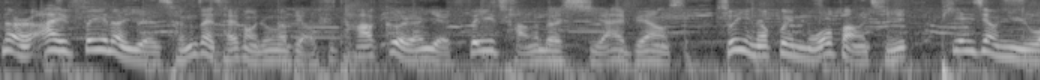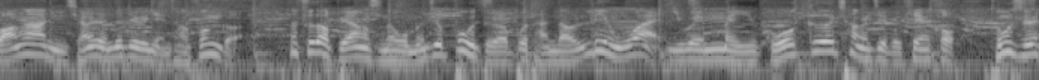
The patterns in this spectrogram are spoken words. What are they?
那而爱妃呢，也曾在采访中呢表示，她个人也非常的喜爱 Beyonce，所以呢会模仿其偏向女王啊、女强人的这个演唱风格。那说到 Beyonce 呢，我们就不得不谈到另外一位美国歌唱界的天后，同时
